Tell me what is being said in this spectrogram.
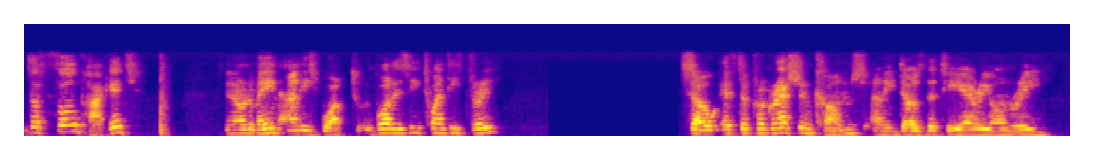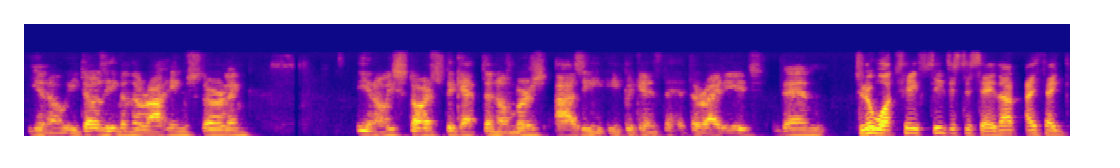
the full package. You know what I mean? And he's what? What is he? Twenty three. So if the progression comes and he does the Thierry Henry, you know, he does even the Raheem Sterling, you know, he starts to get the numbers as he, he begins to hit the right age, then do you know what, Chief? See, just to say that, I think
